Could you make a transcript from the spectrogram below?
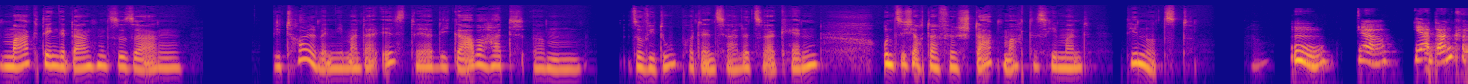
mag den Gedanken zu sagen, wie toll, wenn jemand da ist, der die Gabe hat, ähm, so wie du, Potenziale zu erkennen und sich auch dafür stark macht, dass jemand die nutzt. Mhm. Ja, ja, danke.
